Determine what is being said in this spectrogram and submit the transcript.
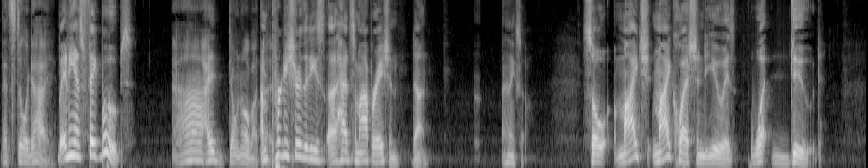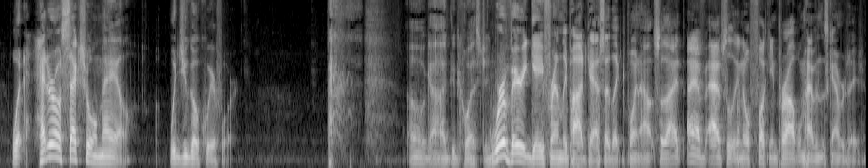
That's still a guy. but and he has fake boobs. Uh, I don't know about that. I'm pretty sure that he's uh, had some operation done. I think so. So my ch- my question to you is, what dude, what heterosexual male would you go queer for? oh God, good question. We're a very gay friendly podcast, I'd like to point out. So I, I have absolutely no fucking problem having this conversation.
